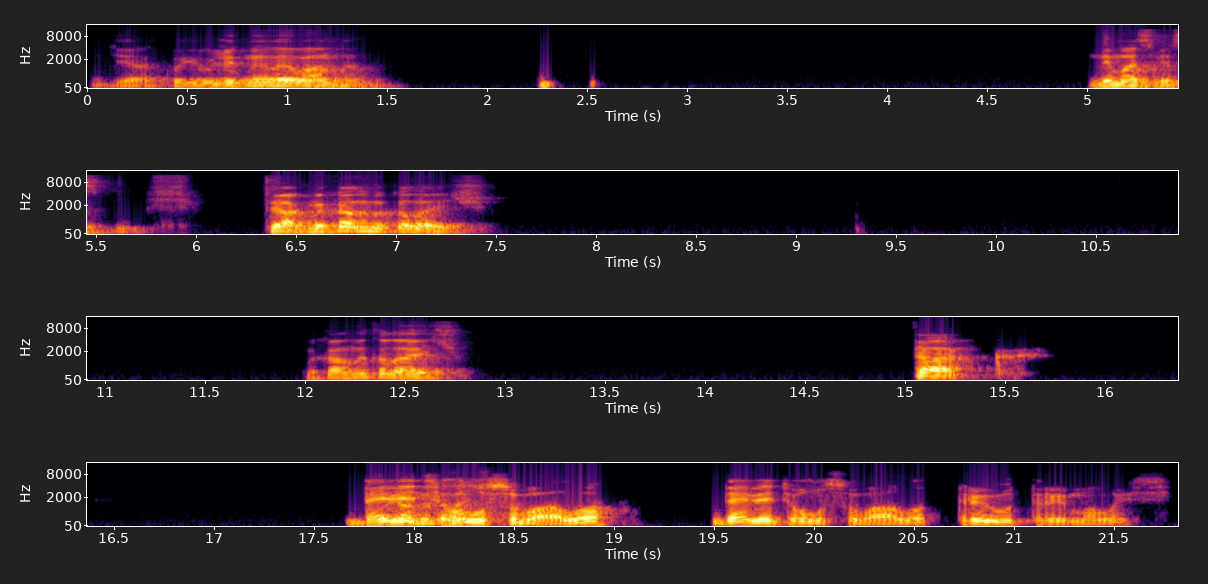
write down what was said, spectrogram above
Дякую. Людмила Івановна. Нема зв'язку. Так, Михайло Миколаївич. Михайло Миколаївич. Так. Дев'ять голосувало. Дев'ять голосувало. Три утримались.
